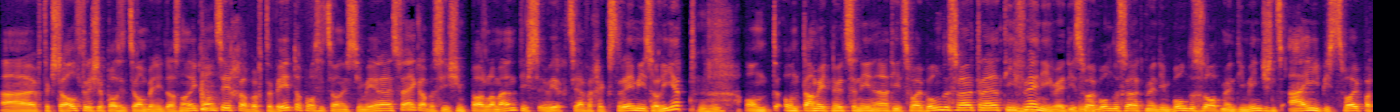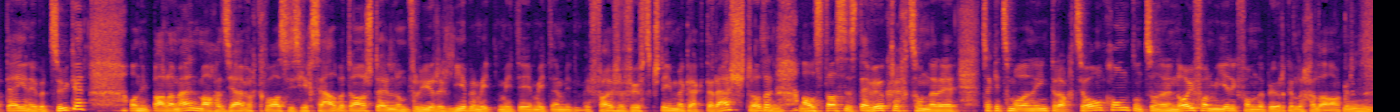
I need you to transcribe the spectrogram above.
Äh, auf der gestalterischen Position bin ich das noch nicht ganz sicher, aber auf der Veto-Position ist sie mehrheitsfähig, aber sie ist im Parlament, ist, wirkt sie einfach extrem isoliert mhm. und, und damit nützen ihnen auch die zwei Bundesräte relativ mhm. wenig, weil die zwei mhm. Bundesräte müssen im Bundesrat müssen die mindestens eine bis zwei Parteien überzeugen und im Parlament machen sie einfach quasi sich selber darstellen und verlieren lieber mit, mit, mit, mit, mit 55 Stimmen gegen den Rest, oder? Mhm. als dass es dann wirklich zu einer, sag jetzt mal, einer Interaktion kommt und zu einer Neuformierung von einem bürgerlichen Lager. Mhm.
